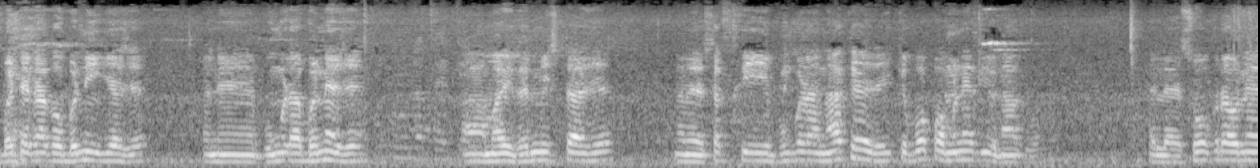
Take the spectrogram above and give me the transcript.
બટેટા તો બની ગયા છે અને ભૂંગળા બને છે. આ મારી ધર્મિષ્ઠા છે અને શક્તિ ભૂંગળા નાખે છે. કે પપ્પા મને દો નાખવા. એટલે છોકરાઓને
